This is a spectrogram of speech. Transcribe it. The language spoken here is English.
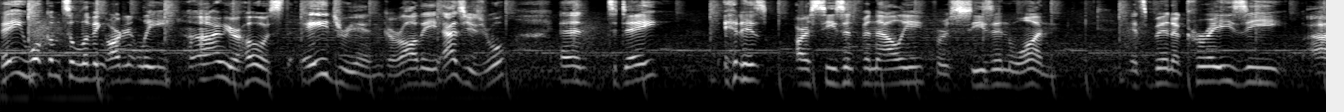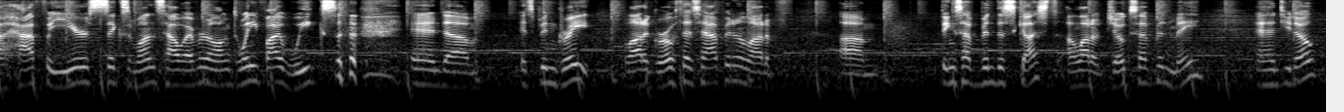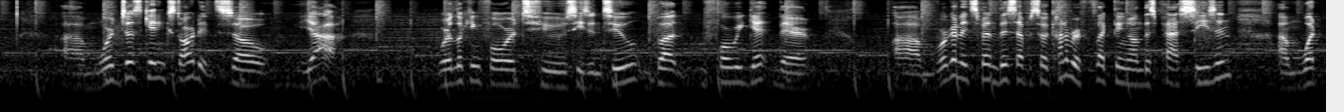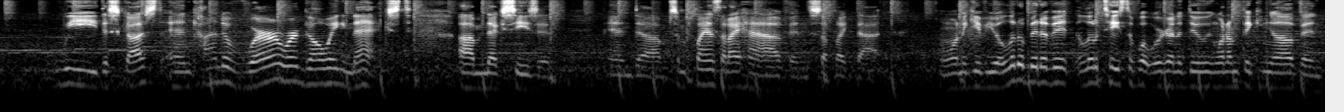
Hey, welcome to Living Ardently. I'm your host, Adrian Giraldi, as usual. And today, it is our season finale for season one. It's been a crazy uh, half a year, six months, however long, 25 weeks. and um, it's been great. A lot of growth has happened, a lot of um, things have been discussed, a lot of jokes have been made. And you know, um, we're just getting started. So, yeah, we're looking forward to season two. But before we get there, um, we're going to spend this episode kind of reflecting on this past season, um, what we discussed, and kind of where we're going next um, next season, and um, some plans that I have and stuff like that. I want to give you a little bit of it, a little taste of what we're going to do and what I'm thinking of, and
